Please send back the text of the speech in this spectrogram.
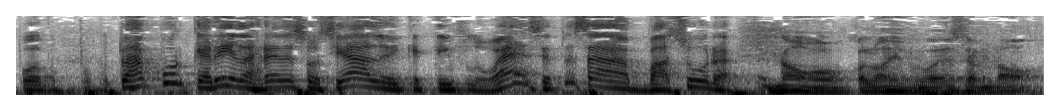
por, por, toda esa porquería las redes sociales y que, que influencia, toda esa basura. No, con los influencers no.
